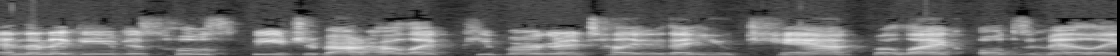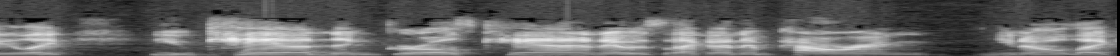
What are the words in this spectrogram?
And then I gave this whole speech about how like people are going to tell you that you can't but like ultimately like you can and girls can. And it was like an empowering you know like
